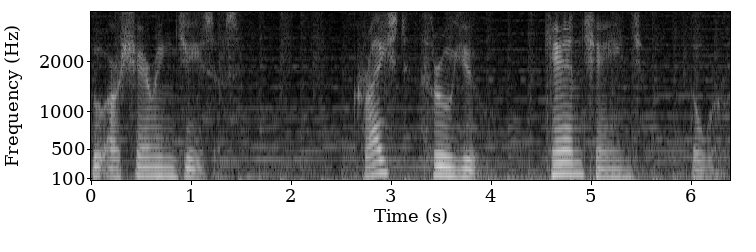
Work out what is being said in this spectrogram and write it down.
who are sharing Jesus. Christ through you can change the world.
